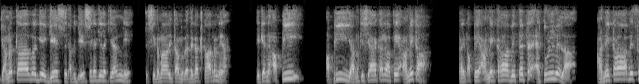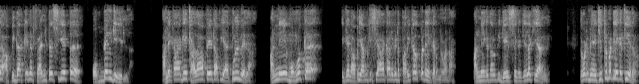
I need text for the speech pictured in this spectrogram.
ජනතාවගේ ගේස් එක. අපි ගේස් එක කියලා කියන්නේ සිනමාවේ ඊටම වැදගත් කාරණයක්. ඒ කියන්නේ අපි අපි යම්කිසි ආකාරයක අපේ අනේකා රයිට් අපේ අනේකා වෙතට ඇතුල් වෙලා අනේකා වෙත අපි දකින ෆැන්ටසියට ඔබ්බෙන් ගිහිල්ලා අනේකාගේ කලාපයට අපි ඇතුල් වෙලා අන්නේ මොහොත ඉගෙන අපි යම්කිසි ආකාරයකට පරිකල්පනය කරනවා නම් අන්න ඒක තමයි අපි ගේස් එක කියලා කියන්නේ. එතකොට මේ චිත්‍රපටියක තියෙනවා.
